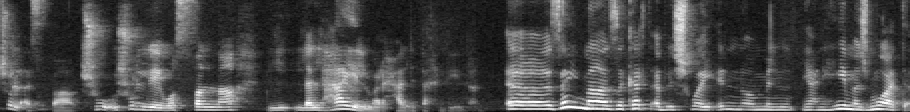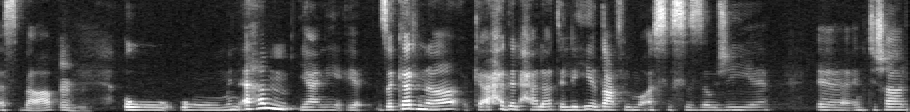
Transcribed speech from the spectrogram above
شو الأسباب؟ شو شو اللي وصلنا لهاي المرحلة تحديدا؟ آه، زي ما ذكرت قبل شوي إنه من يعني هي مجموعة أسباب و- ومن أهم يعني ذكرنا كأحد الحالات اللي هي ضعف المؤسسة الزوجية آه، انتشار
